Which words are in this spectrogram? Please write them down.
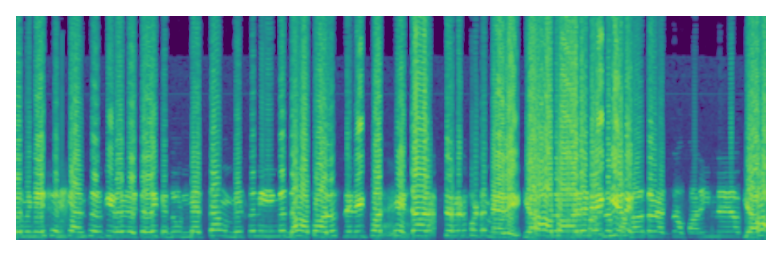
ටර්මිනේෂන් කැන්සල් කියලා ලෙටර් එක දුන්නේ නැත්නම් මෙතන ඉන්න 10 15 දෙනෙක්වත් හෙට වෙනකොට මැරෙයි. යහ පාලනය කියන්නේ යහ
